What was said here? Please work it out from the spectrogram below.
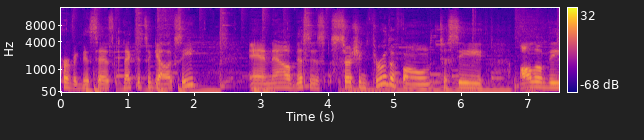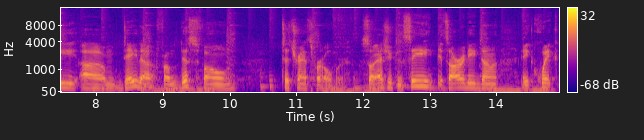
perfect it says connected to galaxy and now this is searching through the phone to see all of the um, data from this phone to transfer over so as you can see it's already done a quick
